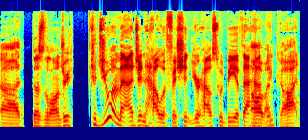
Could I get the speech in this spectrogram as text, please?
uh, does the laundry? Could you imagine how efficient your house would be if that Oh my god.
